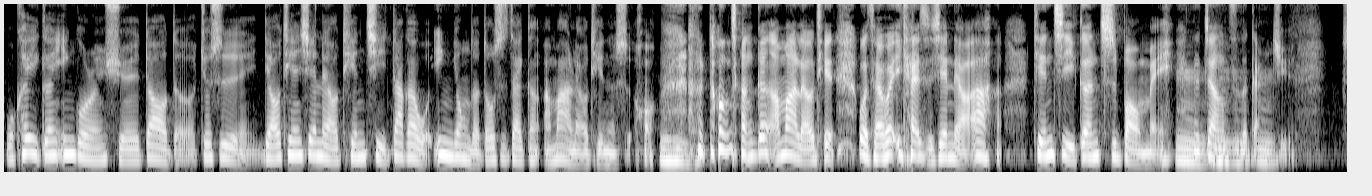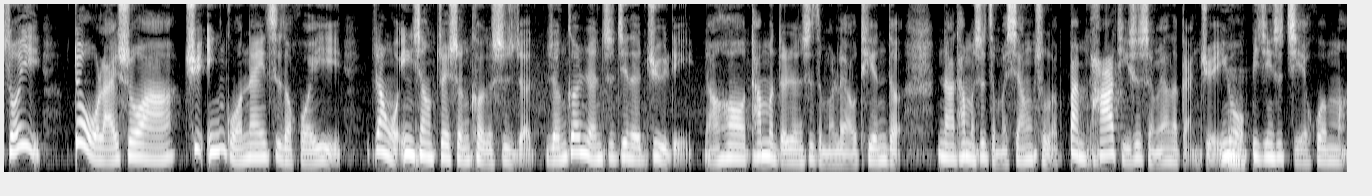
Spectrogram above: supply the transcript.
我可以跟英国人学到的，就是聊天先聊天气。大概我应用的都是在跟阿妈聊天的时候，通常跟阿妈聊天，我才会一开始先聊啊天气跟吃饱没、嗯这样子的感觉。所以对我来说啊，去英国那一次的回忆，让我印象最深刻的是人人跟人之间的距离，然后他们的人是怎么聊天的，那他们是怎么相处的，办 party 是什么样的感觉？因为我毕竟是结婚嘛，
